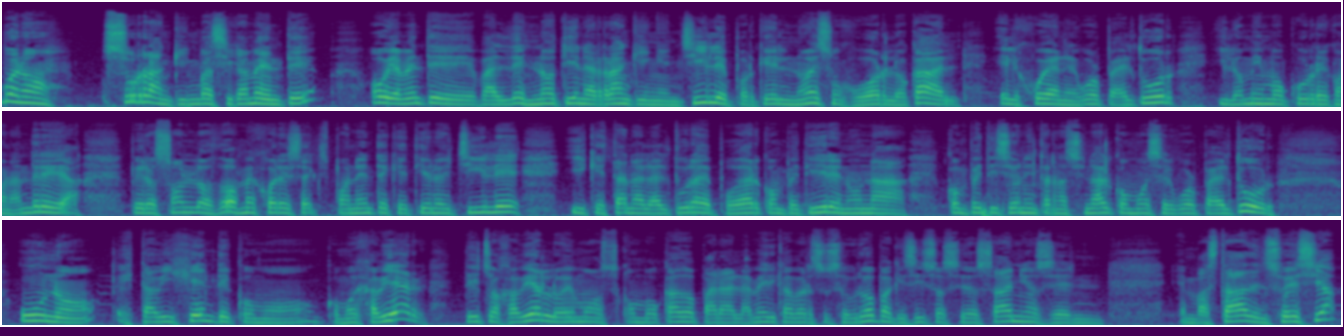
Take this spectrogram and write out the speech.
Bueno, su ranking básicamente. Obviamente Valdés no tiene ranking en Chile porque él no es un jugador local, él juega en el World Padel Tour y lo mismo ocurre con Andrea, pero son los dos mejores exponentes que tiene Chile y que están a la altura de poder competir en una competición internacional como es el World Padel Tour. Uno está vigente como, como es Javier. De hecho, Javier lo hemos convocado para la América versus Europa, que se hizo hace dos años en, en Bastad, en Suecia.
